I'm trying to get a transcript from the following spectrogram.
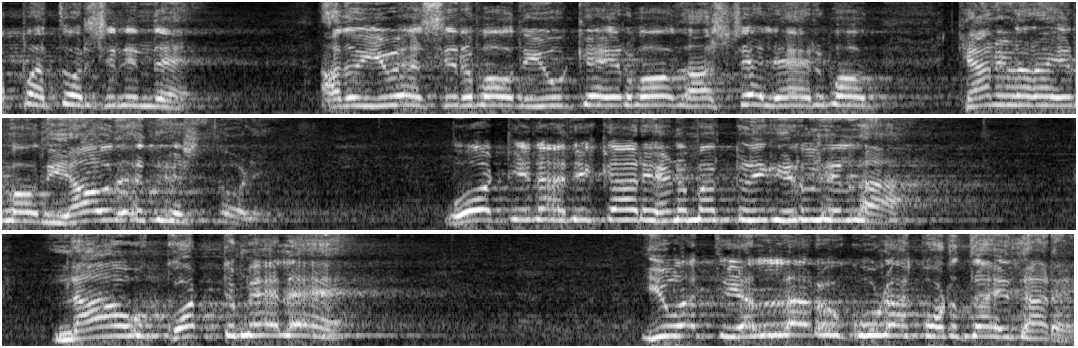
ಎಪ್ಪತ್ತು ವರ್ಷದಿಂದ ಅದು ಯು ಎಸ್ ಇರ್ಬೋದು ಯು ಕೆ ಇರ್ಬೋದು ಆಸ್ಟ್ರೇಲಿಯಾ ಇರ್ಬೋದು ಕೆನಡಾ ಇರ್ಬೋದು, ಯಾವುದೇ ದೇಶದೊಳಿ ಓಟಿನ ಅಧಿಕಾರ ಹೆಣ್ಮಕ್ಳಿಗೆ ಇರಲಿಲ್ಲ. ನಾವು ಕೊಟ್ಟ ಮೇಲೆ ಇವತ್ತು ಎಲ್ಲರೂ ಕೂಡ ಕೊಡ್ತಾ ಇದ್ದಾರೆ.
